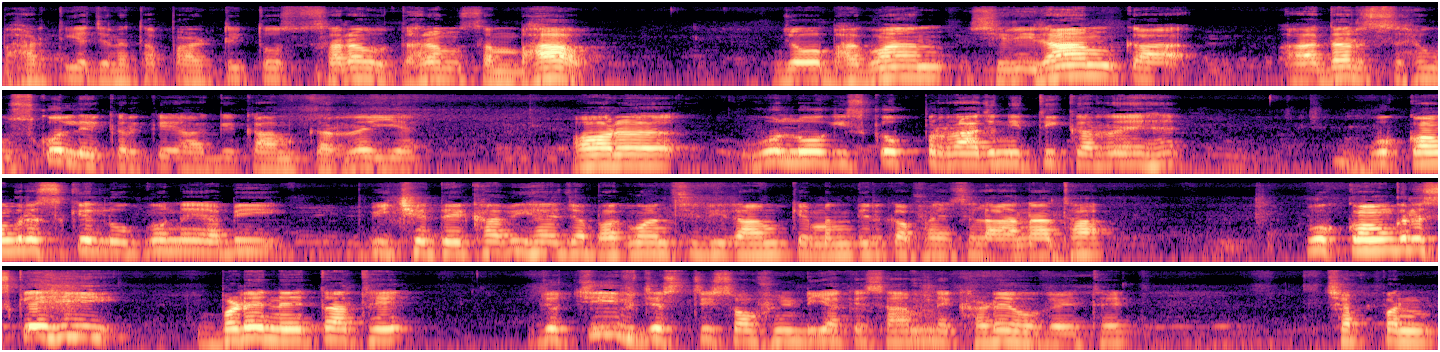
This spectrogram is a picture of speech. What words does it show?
भारतीय जनता पार्टी तो सर्वधर्म संभाव, जो भगवान श्री राम का आदर्श है, उसको लेकर के आगे काम कर रही है। और वो लोग इसके ऊपर राजनीति कर रहे हैं। वो कांग्रेस के लोगों ने अभी पीछे देखा भी है, जब भगवान श्री राम के मंदिर का फैसला आना था। वो कांग्रेस के ही बड़े नेता थे, जो चीफ जस्टिस ऑफ़ इंडिया के सामने खड़े हो गए थे। छप्पन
